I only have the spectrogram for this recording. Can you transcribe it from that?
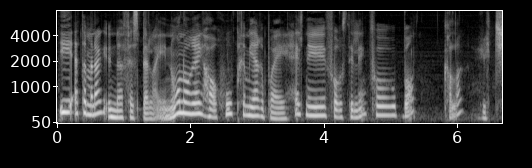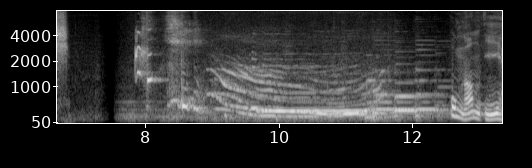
I ettermiddag under Festspillene i Nord-Norge har hun premiere på ei helt ny forestilling for barn, kalla Rich. Ungene i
